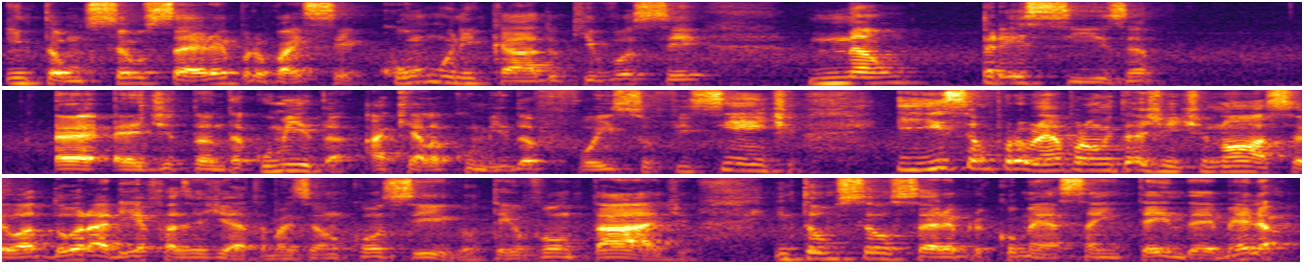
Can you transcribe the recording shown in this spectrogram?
Então, seu cérebro vai ser comunicado que você não precisa é, é, de tanta comida. Aquela comida foi suficiente. E isso é um problema para muita gente. Nossa, eu adoraria fazer dieta, mas eu não consigo, eu tenho vontade. Então o seu cérebro começa a entender melhor.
